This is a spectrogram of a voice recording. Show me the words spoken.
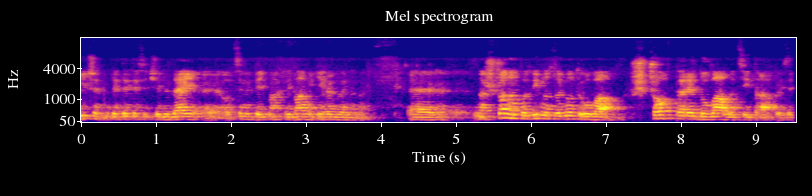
більше п'яти тисяч людей е, оцими п'ятьма хлібами і рибинами. Е, На що нам потрібно звернути увагу? Що передувало цій трапезі?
